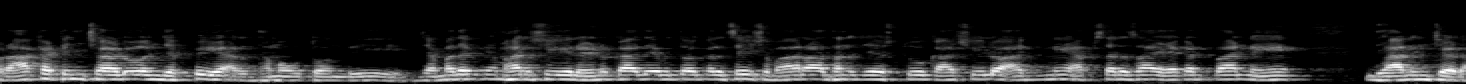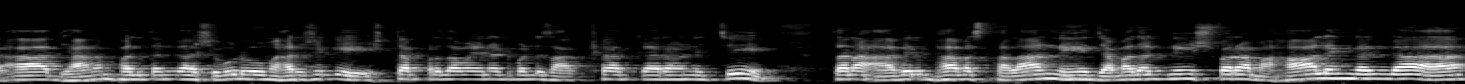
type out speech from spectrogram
ప్రాకటించాడు అని చెప్పి అర్థమవుతోంది. జమదగ్ని మహర్షి రేణుకాదేవితో కలిసి శివారాధన చేస్తూ కాశీలో అగ్ని అప్సరస ఏకత్వాన్ని ధ్యానించాడు. ఆ ధ్యానం ఫలితంగా శివుడు మహర్షికి ఇష్టప్రదమైనటువంటి సాక్షాత్కారాన్ని ఇచ్చి తన ఆవిర్భావ స్థలాన్ని జమదగ్నీశ్వర మహాలింగంగా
